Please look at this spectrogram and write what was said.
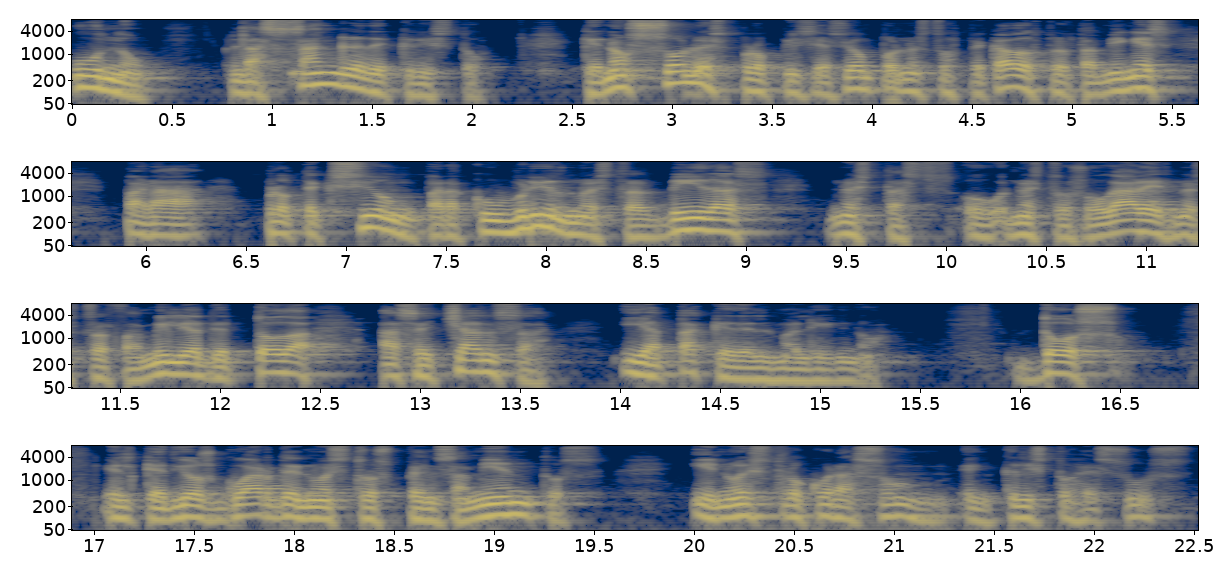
Uno, la sangre de Cristo, que no solo es propiciación por nuestros pecados, pero también es para protección, para cubrir nuestras vidas, nuestras, nuestros hogares, nuestras familias de toda acechanza y ataque del maligno. Dos, el que Dios guarde nuestros pensamientos y nuestro corazón en Cristo Jesús.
